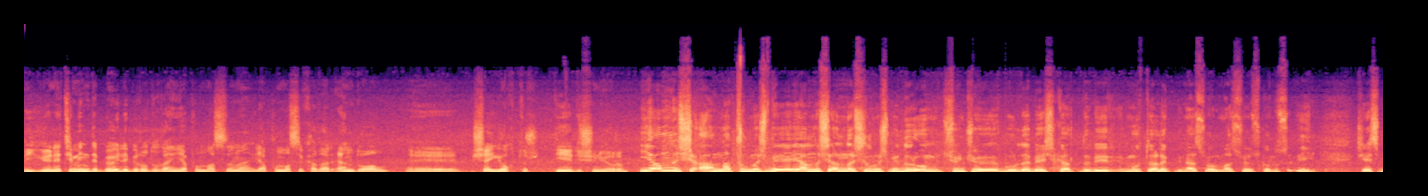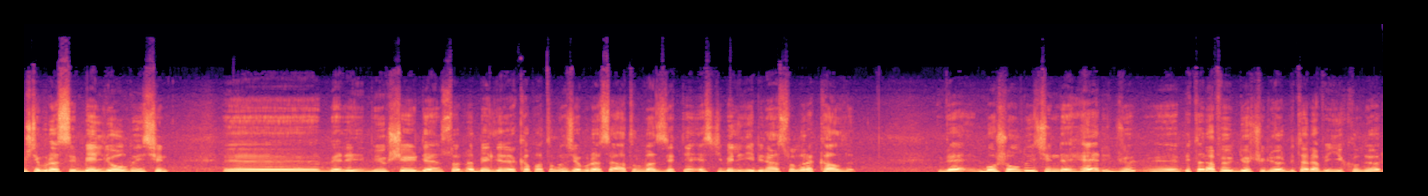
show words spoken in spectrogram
Ve yönetimin de böyle bir odadan yapılmasını yapılması kadar en doğal e, şey yoktur diye düşünüyorum. Yanlış anlatılmış veya yanlış anlaşılmış bir durum. Çünkü burada beş katlı bir muhtarlık binası olması söz konusu değil. Geçmişte burası belli olduğu için e, beli, büyük şehirden sonra belediyeler kapatılınca burası atıl vaziyette eski belediye binası olarak kaldı. Ve boş olduğu için de her gün e, bir tarafı dökülüyor, bir tarafı yıkılıyor.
